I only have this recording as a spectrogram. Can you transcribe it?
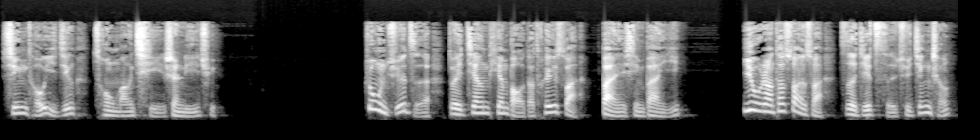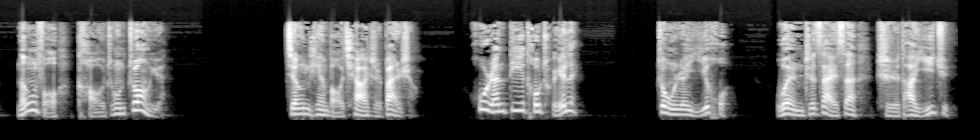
心头一惊，匆忙起身离去。众举子对江天宝的推算半信半疑，又让他算算自己此去京城能否考中状元。江天宝掐指半晌，忽然低头垂泪。众人疑惑，问之再三，只答一句：“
